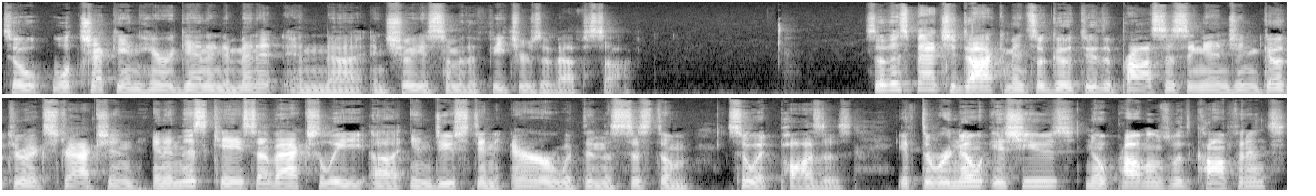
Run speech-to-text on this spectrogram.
So we'll check in here again in a minute and, uh, and show you some of the features of Ephesoft. So this batch of documents will go through the processing engine, go through extraction, and in this case, I've actually uh, induced an error within the system so it pauses. If there were no issues, no problems with confidence,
